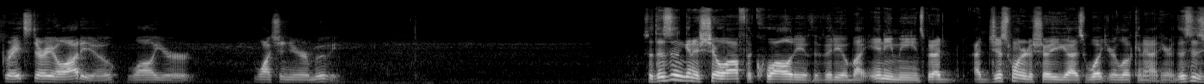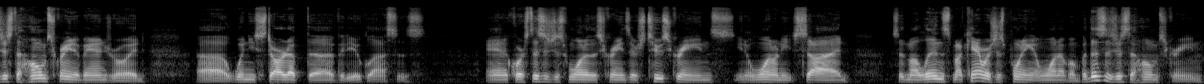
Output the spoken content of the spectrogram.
great stereo audio while you're watching your movie. So this isn't going to show off the quality of the video by any means, but I, I just wanted to show you guys what you're looking at here. This is just the home screen of Android uh, when you start up the video glasses. And of course this is just one of the screens. There's two screens, you know, one on each side. So my lens, my camera is just pointing at one of them, but this is just a home screen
